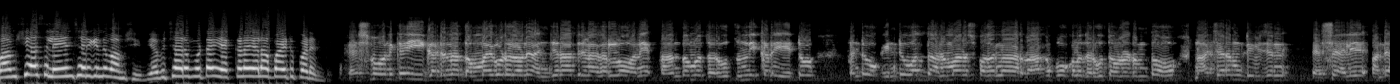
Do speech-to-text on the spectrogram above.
వంశీ అసలు ఏం జరిగింది వంశీ? వ్యభిచార ముఠా ఎక్కడ ఎలా బయటపడింది? ఎస్ మౌనిక ఈ ఘటన దమ్మాయిగూడలోని అంజనాద్రి నగర్లో అనే ప్రాంతంలో జరుగుతుంది. ఇక్కడ ఎటు అంటే ఒక ఇంటి వద్ద అనుమానాస్పదంగా రాకపోకలు జరుగుతూ ఉండడంతో నాచారం డివిజన్ ఎస్ఐ అలీ అంటే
